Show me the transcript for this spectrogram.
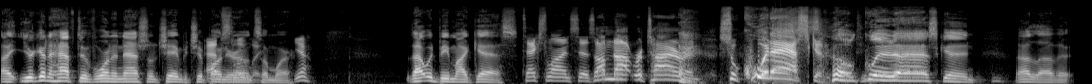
uh, you're going to have to have won a national championship on your own somewhere. Yeah. That would be my guess. Text line says, "I'm not retiring, so quit asking." Oh, quit asking. I love it.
